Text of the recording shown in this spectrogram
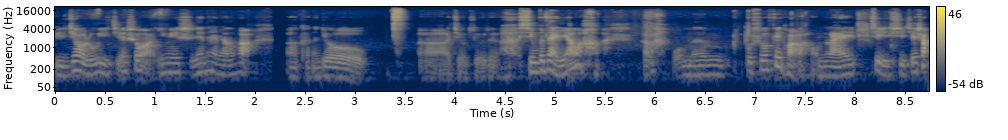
比较容易接受啊，因为时间太长的话，呃，可能就，呃，就就就心不在焉了。好吧，我们不说废话了，我们来继续介绍。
